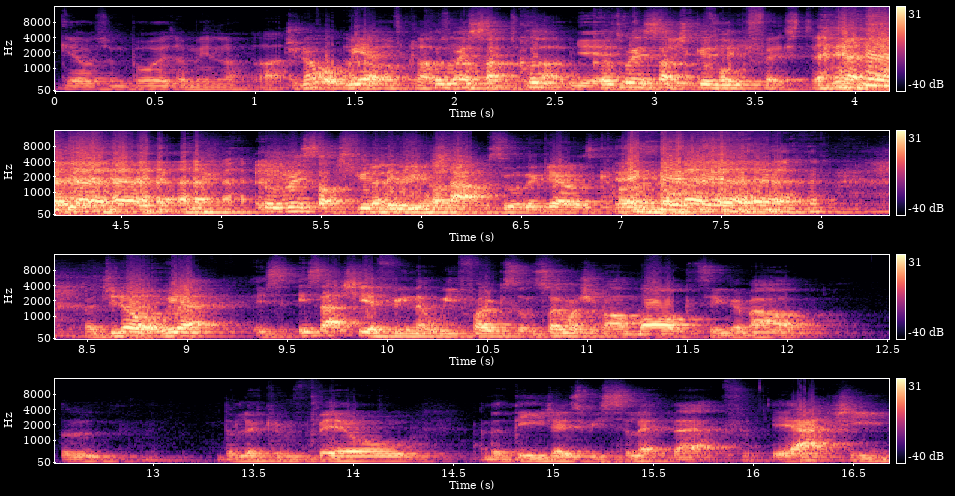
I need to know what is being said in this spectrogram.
girls and boys? I mean, like, like Do you know what, we lot had- of we're I've such- been to, 'cause- like, 'cause we're such good- cockfest. Because we're such good looking chaps, all the girls come. But do you know what? We had, it's, it's actually a thing that we focus on so much in our marketing about the, the look and feel and the DJs we select. That it actually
